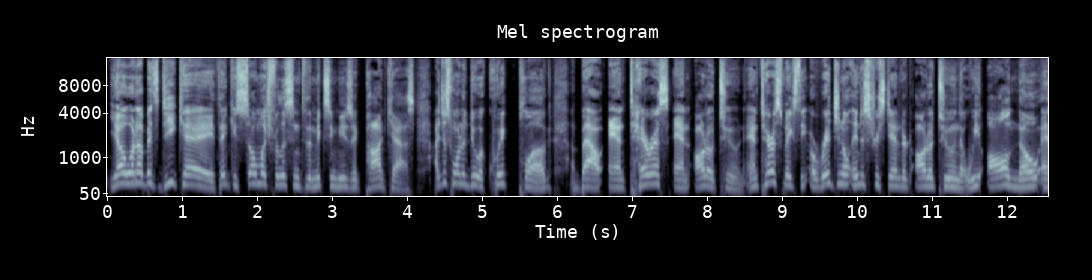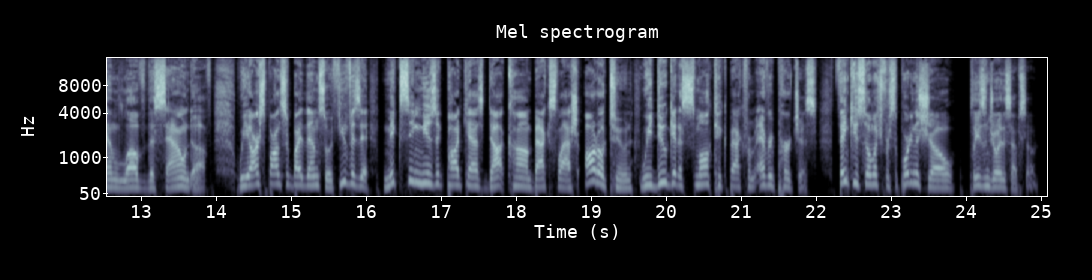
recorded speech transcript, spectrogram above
Yo, what up? It's Dee Kei. Thank you so much for listening to the Mixing Music podcast. I just want to do a quick plug about Antares and Autotune. Antares makes the original industry standard Autotune that we all know and love the sound of. We are sponsored by them, so if you visit mixingmusicpodcast.com backslash Autotune, we do get a small kickback from every purchase. Thank you so much for supporting the show. Please enjoy this episode.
